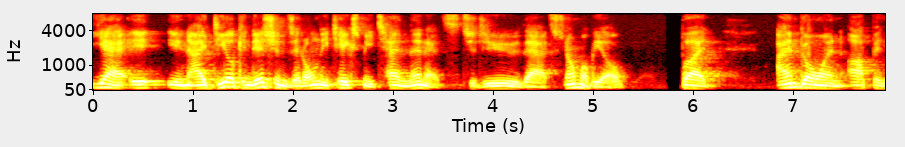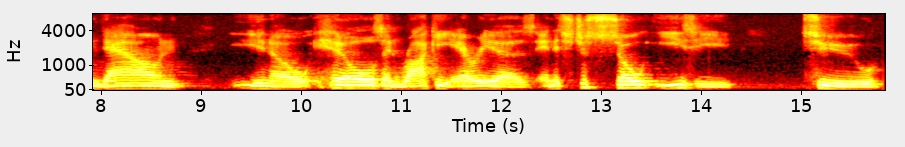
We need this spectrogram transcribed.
yeah, it, in ideal conditions, it only takes me 10 minutes to do that snowmobile, but I'm going up and down, you know, hills and rocky areas. And it's just so easy to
